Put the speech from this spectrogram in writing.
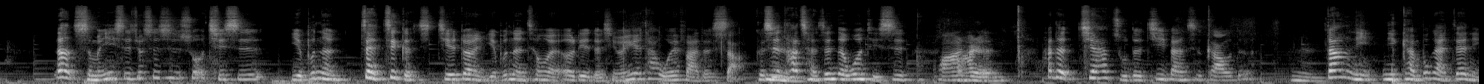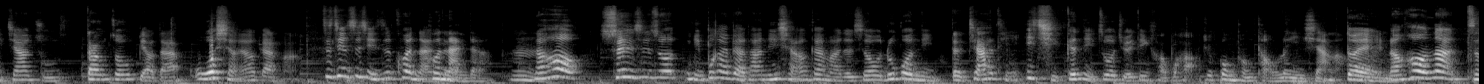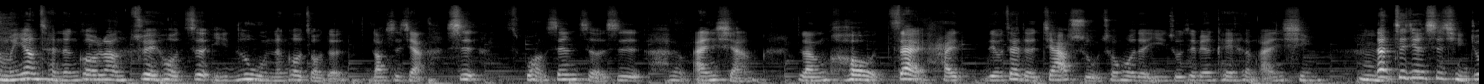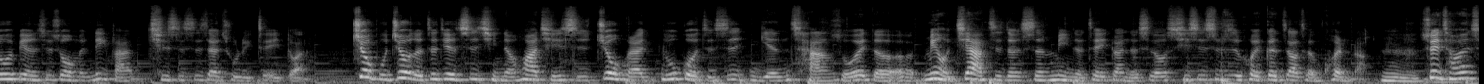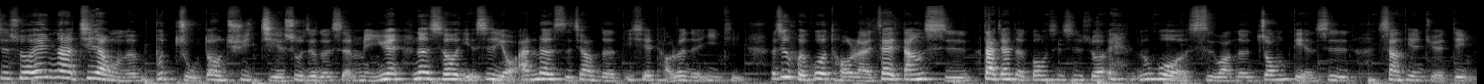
那什么意思？就是是说，其实也不能在这个阶段也不能称为恶劣的行为，因为它违法的少。可是它产生的问题是，华人他的家族的羁绊是高的。嗯，当你你敢不敢在你家族当中表达我想要干嘛？这件事情是困难的，困难的。嗯，然后所以是说你不敢表达你想要干嘛的时候，如果你的家庭一起跟你做决定，好不好？就共同讨论一下嘛。对，嗯、然后那怎么样才能够让最后这一路能够走的？老实讲，是往生者是很安详，然后在还留在的家属存活的遗族这边可以很安心。嗯，那这件事情就会变成是说，我们立法其实是在处理这一段。救不救的这件事情的话，其实救回来，如果只是延长所谓的呃没有价值的生命的这一段的时候，其实是不是会更造成困扰？嗯，所以曹医师说，哎，那既然我们不主动去结束这个生命，因为那时候也是有安乐死这样的一些讨论的议题，可是回过头来，在当时大家的共识是说，哎，如果死亡的终点是上天决定。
